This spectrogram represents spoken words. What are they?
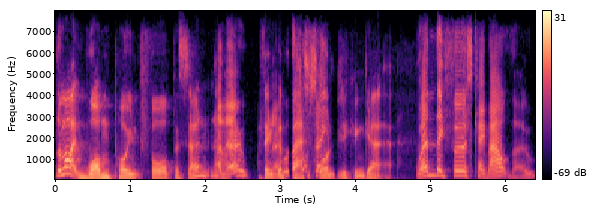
they're like 1.4 percent now. I know. I think know. the Well, that's what I'm best ones you can get. when they first came out though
